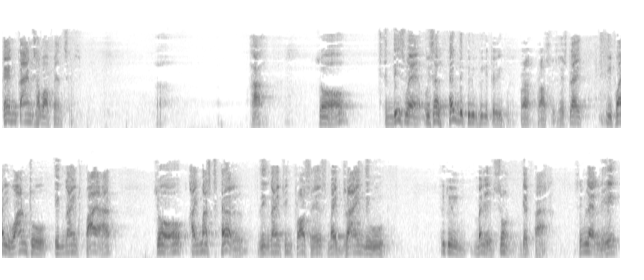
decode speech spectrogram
ten kinds of offenses. Uh, so, in this way, we shall help the purificatory process. Just like if I want to ignite fire, so I must help the igniting process by drying the wood. It will very soon get fire. Similarly,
